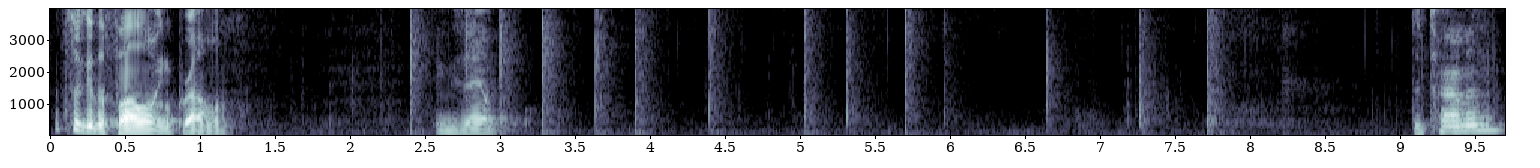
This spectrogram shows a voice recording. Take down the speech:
Let's look at the following problem. Example. Determine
